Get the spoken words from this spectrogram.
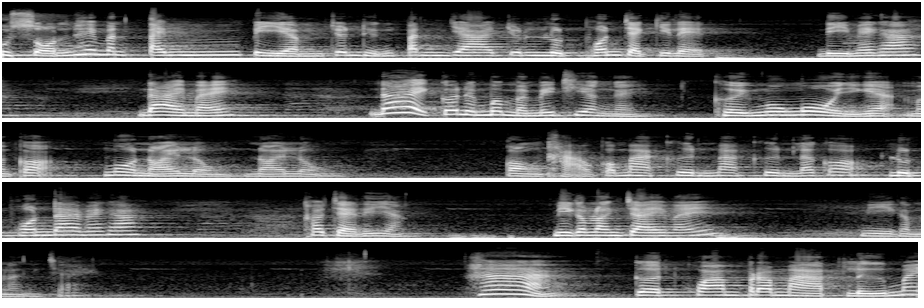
ุศลให้มันเต็มเปี่ยม จนถึงปัญญาจนหลุดพ้นจากกิเลสดีไหมคะ ได้ไหม ได้ก็ในเมื่อมันไม่เที่ยงไง เคยโง่โง่ๆอย่างเงี้ย มันก็โง่น้อยลง น้อยลงกล่องขาวก็มากขึ้นมากขึ้น แล้วก็หลุดพ้นได้ไหมคะ เข้าใจหรือยังมีกำลังใจไหม มีกำลังใจ ห้าเกิดความประมาทหรือไม่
